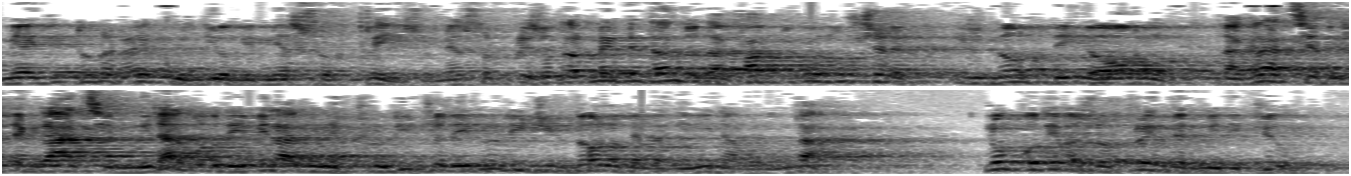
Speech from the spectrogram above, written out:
mi hai detto proprio ecco il Dio che mi ha sorpreso, mi ha sorpreso talmente tanto da farmi conoscere il dono dei doni, la grazia delle grazie, il miracolo dei miracoli, il prodigio dei prodigi, il dono della divina volontà. Non poteva sorprendermi di più.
